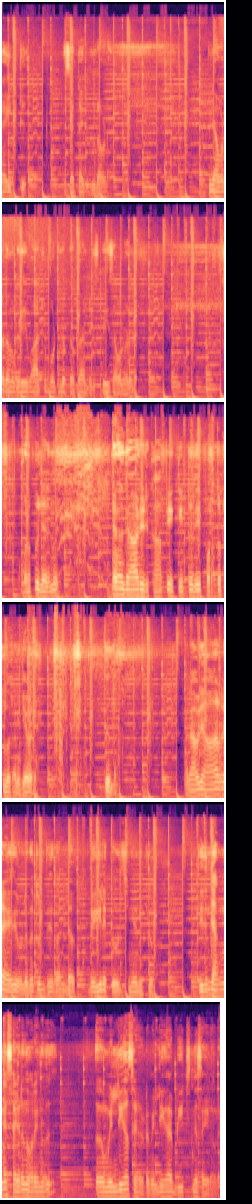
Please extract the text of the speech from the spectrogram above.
ലൈറ്റ് സെറ്റാക്കിയിട്ടുണ്ട് അവിടെ. പിന്നെ അവിടെ നമുക്ക് വാട്ടർ ബോട്ടിലൊക്കെ ഒരു സ്പേസ് അവിടെ ഉണ്ട്. കുഴപ്പമില്ലായിരുന്നു. ഞങ്ങൾ ആടെ ഒരു കാപ്പിയൊക്കെ ഇട്ട് ഇത് പുറത്തോട്ടുള്ള കാണിക്കാവേ ഇതുണ്ടോ രാവിലെ ആറര ആയതേ ഉള്ളൂ. എന്നിട്ടും ഇത് നല്ല വെയിലൊക്കെ ഒതിച്ച് ഇങ്ങനെ നിൽക്കുക ഇതിന്റെ അങ്ങേ എന്ന് പറയുന്നത് മെല്ലിക സൈഡ് കേട്ടോ മെല്ലിക ബീച്ചിന്റെ സൈഡാണ്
